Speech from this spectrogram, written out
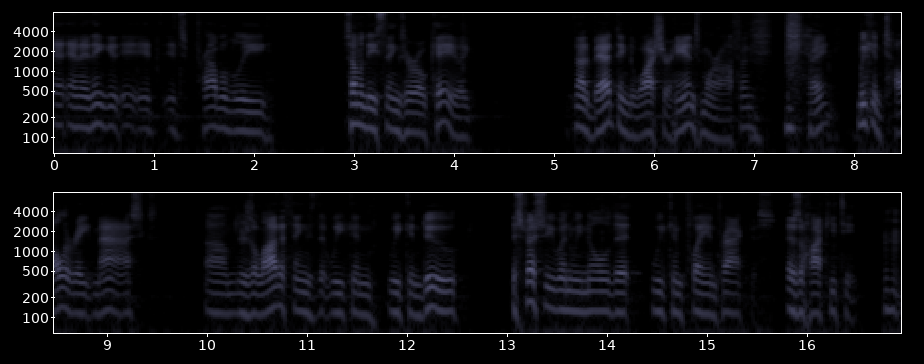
a- and I think it, it it's probably some of these things are okay. Like, it's not a bad thing to wash your hands more often, right? We can tolerate masks. Um, there's a lot of things that we can we can do, especially when we know that we can play in practice as a hockey team, Mhm.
